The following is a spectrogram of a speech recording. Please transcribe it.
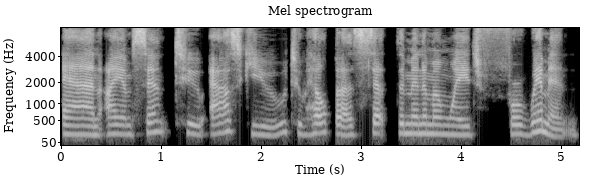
and I am sent to ask you to help us set the minimum wage for women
